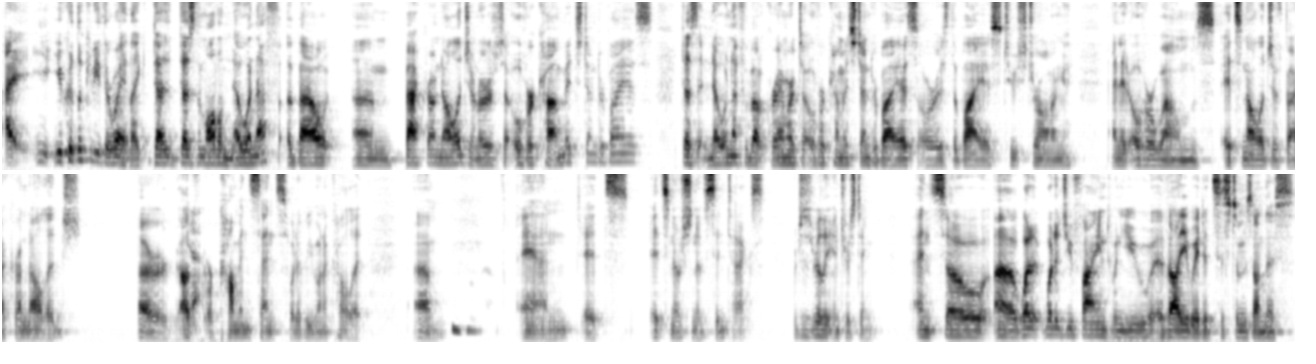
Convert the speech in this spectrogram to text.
I, you could look at either way. Like, does, does the model know enough about um, background knowledge in order to overcome its gender bias? Does it know enough about grammar to overcome its gender bias, or is the bias too strong and it overwhelms its knowledge of background knowledge? or yeah. or common sense, whatever you want to call it, um, mm-hmm. and its its notion of syntax, which is really interesting. And so, uh, what what did you find when you evaluated systems on this?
